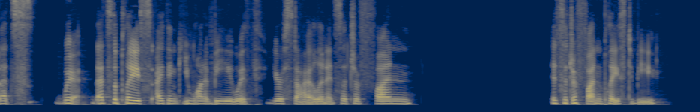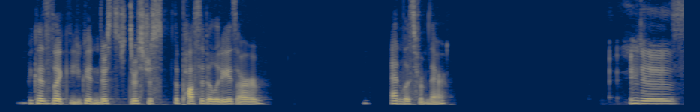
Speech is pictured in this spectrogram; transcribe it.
that's where, that's the place I think you want to be with your style. And it's such a fun, it's such a fun place to be because like you can there's there's just the possibilities are endless from there. It is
